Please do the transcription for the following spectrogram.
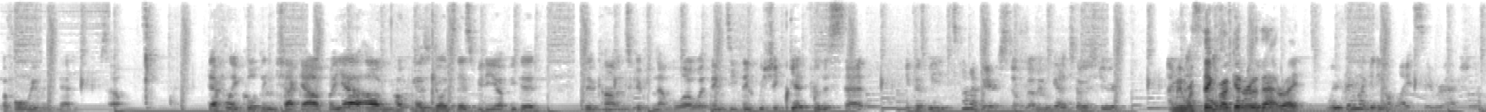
before we moved in. So definitely a cool thing to check out. But yeah, um, hope you guys enjoyed today's video. If you did, leave a comment description down below what things you think we should get for this set because we it's kind of bare still. I mean, we got a toaster. I mean, we're thinking about getting rid of that, right? We're thinking about getting a lightsaber, actually.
